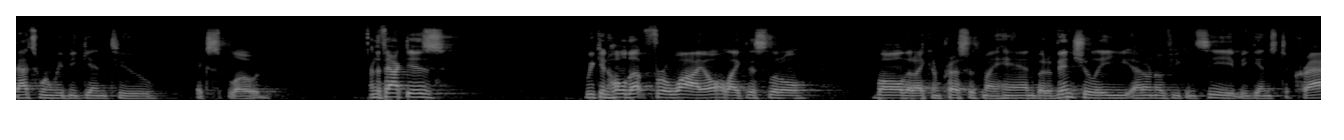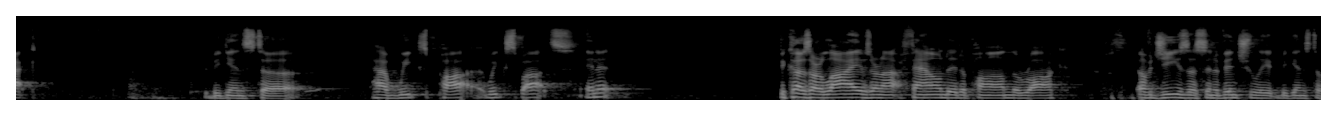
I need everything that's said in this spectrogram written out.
that's when we begin to explode. And the fact is, we can hold up for a while, like this little ball that I can press with my hand, but eventually, I don't know if you can see, it begins to crack. Begins to have weak, spot, weak spots in it because our lives are not founded upon the rock of Jesus, and eventually it begins to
